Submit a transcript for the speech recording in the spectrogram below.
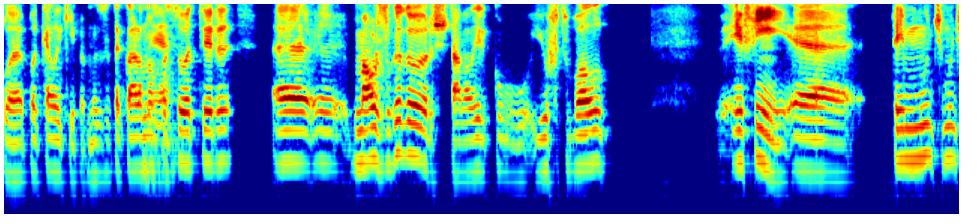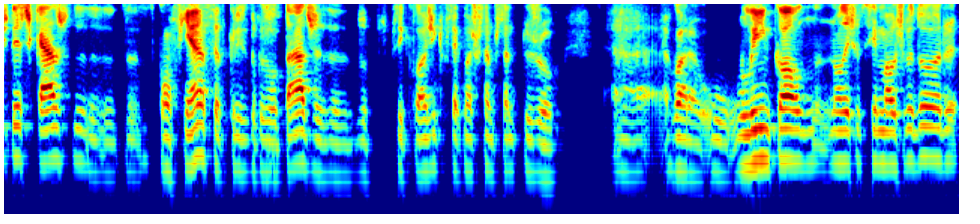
pela, pelaquela equipa, mas o Santa Clara não É. passou a ter ah, ah, maus jogadores, estava ali com, e o futebol, enfim, ah, tem muitos, muitos destes casos de, de- de confiança, de crise de resultados, de, de psicológico, por isso é que nós gostamos tanto do jogo. Ah, agora, o, o Lincoln não deixou de ser mau jogador,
